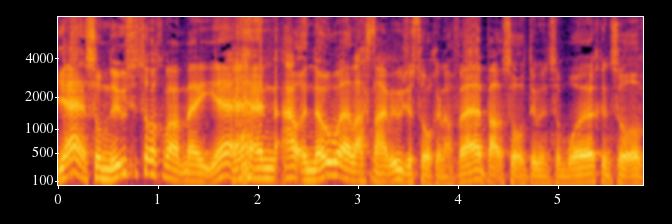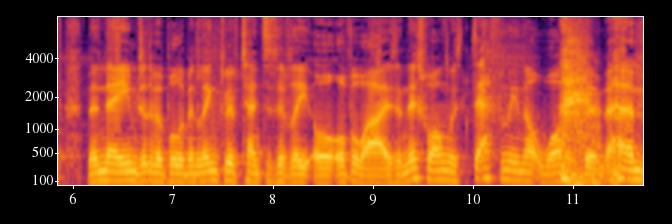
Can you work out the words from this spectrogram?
Yeah, some news to talk about, mate. Yeah. and out of nowhere last night, we were just talking off air about sort of doing some work and sort of the names that Liverpool have been linked with, tentatively or otherwise. And this one was definitely not one of them. um,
